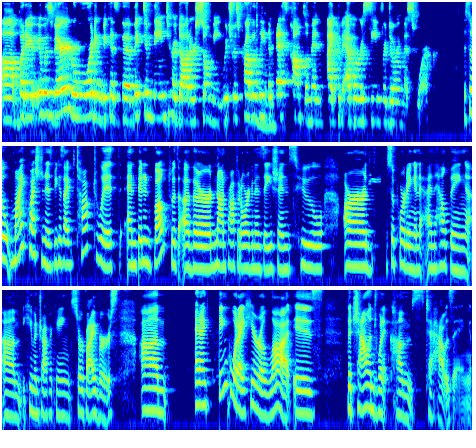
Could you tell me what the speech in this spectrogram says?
Uh, but it, it, was very rewarding because the victim named her daughter Somi, which was probably the best compliment I could ever receive for doing this work so my question is because I've talked with and been involved with other nonprofit organizations who are supporting and, and helping um, human trafficking survivors. Um, and I think what I hear a lot is the challenge when it comes to housing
